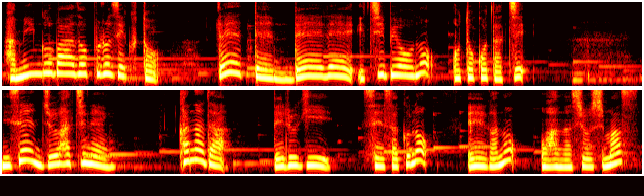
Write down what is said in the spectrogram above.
ハミングバードプロジェクト0.001秒の男たち2018年カナダ、ベルギー制作の映画のお話をします。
